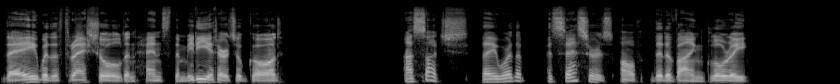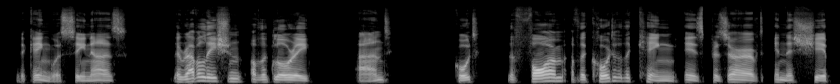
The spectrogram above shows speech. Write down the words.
They were the threshold and hence the mediators of God. As such, they were the possessors of the divine glory. The king was seen as the revelation of the glory, and, quote, the form of the court of the king is preserved in the shape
